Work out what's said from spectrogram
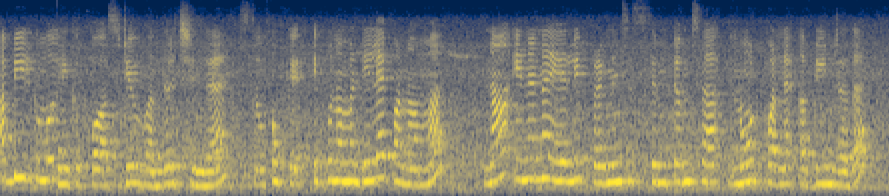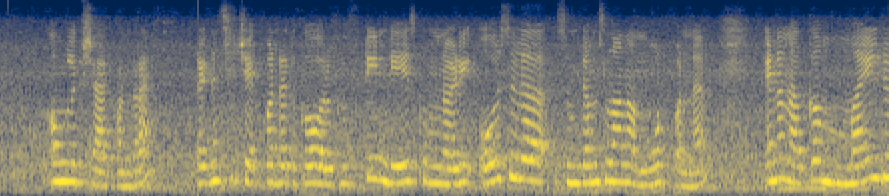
அப்படி இருக்கும்போது எனக்கு பாசிட்டிவ் வந்துருச்சுங்க. ஸோ ஓகே இப்போ நம்ம டிலே பண்ணாமல் நான் என்னென்ன ஏர்லி ப்ரெக்னென்சி சிம்டம்ஸை நோட் பண்ணேன் அப்படின்றத உங்களுக்கு ஷேர் பண்ணுறேன் ப்ரெக்னென்சி செக் பண்ணுறதுக்கு ஒரு ஃபிஃப்டீன் டேஸ்க்கு முன்னாடி ஒரு சில சிம்டம்ஸ்லாம் நான் நோட் பண்ணேன். என்னன்னாக்கா மைல்டு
